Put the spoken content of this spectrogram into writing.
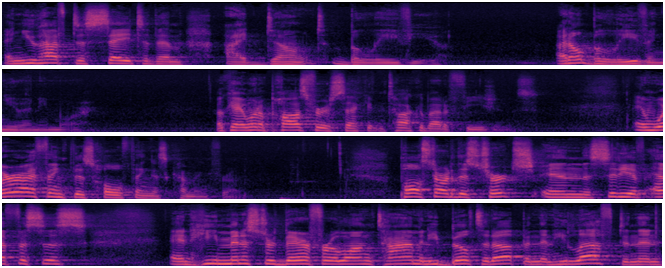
and you have to say to them, I don't believe you. I don't believe in you anymore. Okay, I want to pause for a second and talk about Ephesians and where I think this whole thing is coming from. Paul started this church in the city of Ephesus, and he ministered there for a long time, and he built it up, and then he left. And then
